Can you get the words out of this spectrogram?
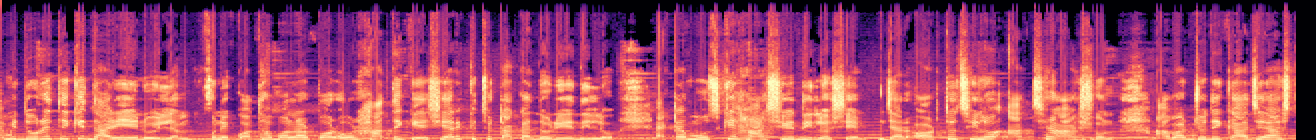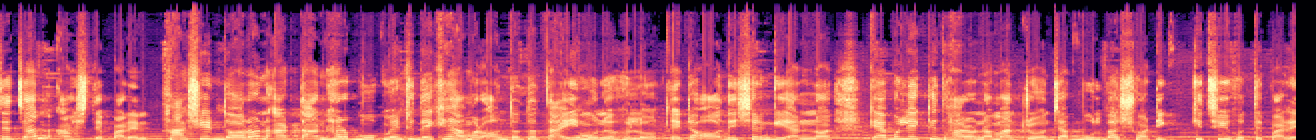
আমি দূরে থেকে দাঁড়িয়ে রইলাম। ফোনে কথা বলার পর ওর হাতে কেশিয়ার কিছু টাকা ধরিয়ে দিল। একটা মুচকি হাসিয়ে দিল সে, যার অর্থ ছিল আচ্ছা আসুন। আবার যদি কাজে আসতে চান, আসতে পারেন। হাসির দরন আর তানহার মুভমেন্ট দেখে আমার অন্তত তাই মনে হলো। এটা অদৃশ্যের জ্ঞান নয়। কেবল একটি ধারণা মাত্র, যা ভুল বা সঠিক কিছুই হতে পারে।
